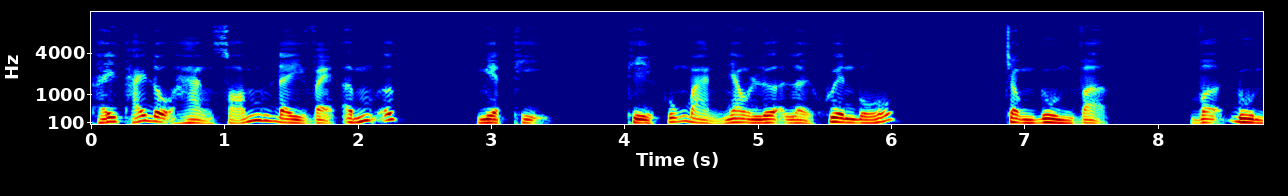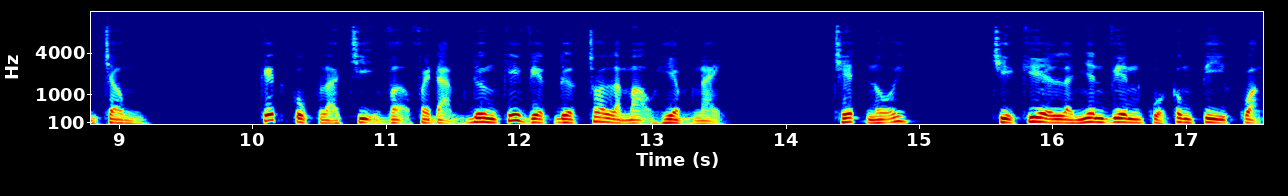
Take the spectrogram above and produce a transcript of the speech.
thấy thái độ hàng xóm đầy vẻ ấm ức, miệt thị, thì cũng bàn nhau lựa lời khuyên bố. Chồng đùn vợ, vợ đùn chồng. Kết cục là chị vợ phải đảm đương cái việc được cho là mạo hiểm này. Chết nỗi, chị kia là nhân viên của công ty Quảng,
